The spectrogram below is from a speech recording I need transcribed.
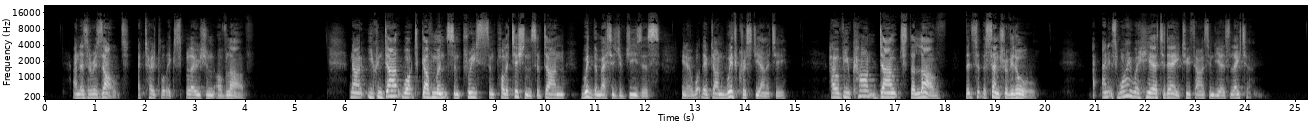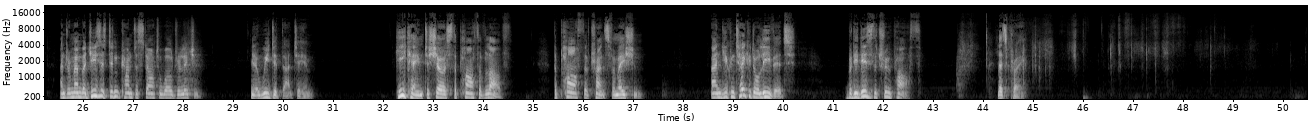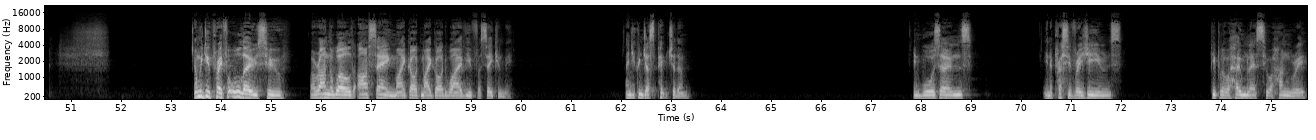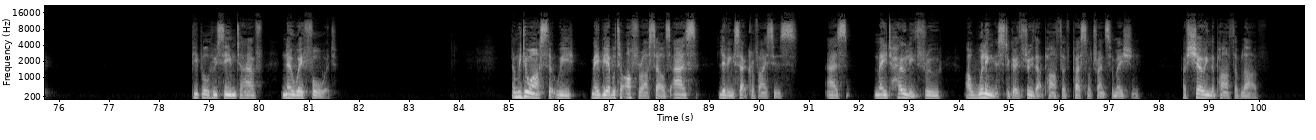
and as a result, a total explosion of love. Now, you can doubt what governments and priests and politicians have done with the message of Jesus, you know, what they've done with Christianity. However, you can't doubt the love that's at the center of it all. And it's why we're here today, 2,000 years later. And remember, Jesus didn't come to start a world religion. You know, we did that to him. He came to show us the path of love, the path of transformation. And you can take it or leave it, but it is the true path. Let's pray. And we do pray for all those who around the world are saying, My God, my God, why have you forsaken me? And you can just picture them in war zones, in oppressive regimes, people who are homeless, who are hungry, people who seem to have no way forward. And we do ask that we may be able to offer ourselves as living sacrifices, as made holy through our willingness to go through that path of personal transformation, of showing the path of love.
